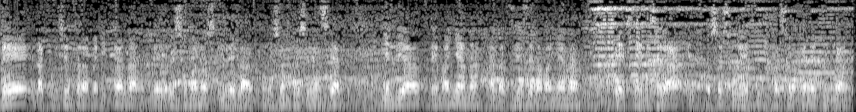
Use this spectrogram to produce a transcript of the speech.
de la Comisión Interamericana de Derechos Humanos y de la Comisión Presidencial. Y el día de mañana, a las 10 de la mañana, se iniciará el proceso de identificación genética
